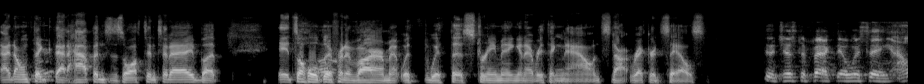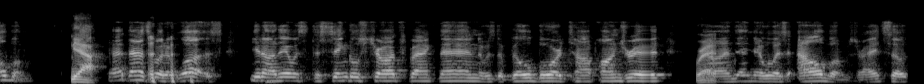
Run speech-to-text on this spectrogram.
i don't think that happens as often today but it's a whole Oh. different environment with with the streaming and everything now it's not record sales Dude, just the fact that we're saying album. yeah That, that's what it was. You know, there was the singles charts back then. There was the Billboard Top 100, right uh, and then there was albums, right? So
